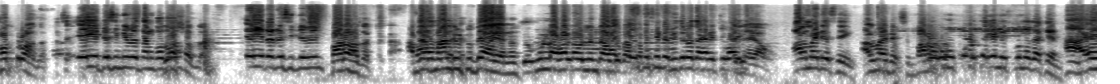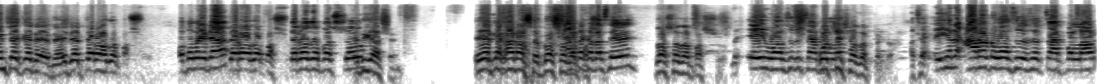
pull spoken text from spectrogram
সতেরো হাজার টাকা। আচ্ছা এই ড্রেসিং টেবিলের দাম কত? দশ হাজার। এই এটা ড্রেসিং টেবিল বারো হাজার টাকা। আপনার মাল। একটু দেয়া তো উল্লা পাল্টা বললেন তাহলে এই ড্রেসিংটার ভিতরে দেখেন একটু ভাই। এই। আলমারি ড্রেসিং দেখছি বারো হাজার। উপর থেকে নিচ পর্যন্ত দেখেন। হ্যাঁ কেটে দেয় এটা তেরো হাজার পাঁচশো। কত ভাই এটা তেরো হাজার পাঁচশো। তেরো হাজার পাঁচশো। এদিকে আসেন। এই কার্ড আছে দশ হাজার টাকা আছে? দশ হাজার পাঁচশো। এই ওয়াল পঁচিশ হাজার টাকা। আচ্ছা এইখানে আর একটা ওয়াল সুদ আছে চার পাল্লার।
